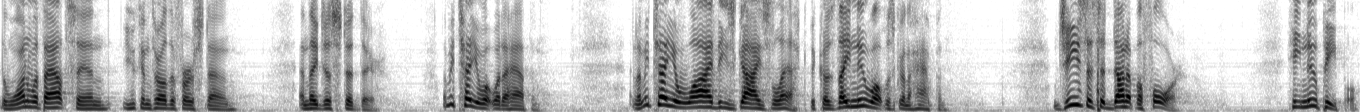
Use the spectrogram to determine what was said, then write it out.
The one without sin, you can throw the first stone. And they just stood there. Let me tell you what would have happened. let me tell you why these guys left, because they knew what was going to happen. Jesus had done it before. He knew people,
